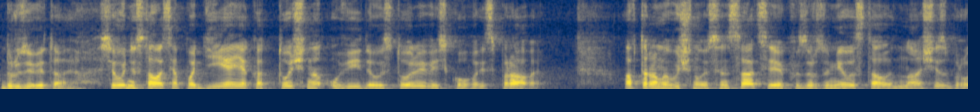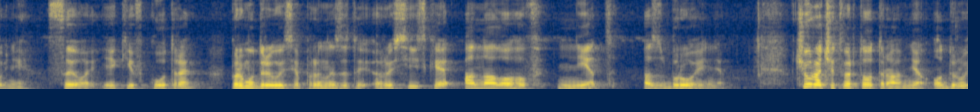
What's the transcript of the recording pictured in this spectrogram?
Друзі, вітаю! Сьогодні сталася подія, яка точно увійде в історію військової справи. Авторами гучної сенсації, як ви зрозуміли, стали наші збройні сили, які вкотре примудрилися принизити російське аналогов НЕТ озброєння. Вчора, 4 травня, о 2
